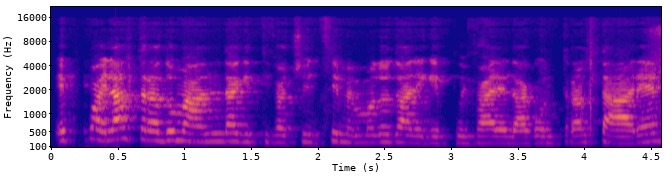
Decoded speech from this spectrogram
E poi l'altra domanda che ti faccio insieme in modo tale che puoi fare da contraltare,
